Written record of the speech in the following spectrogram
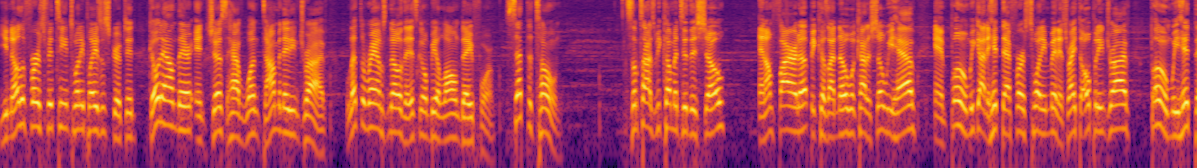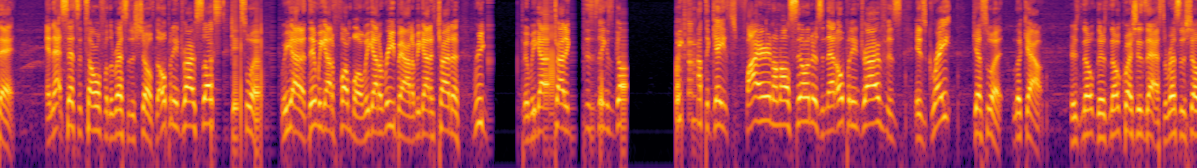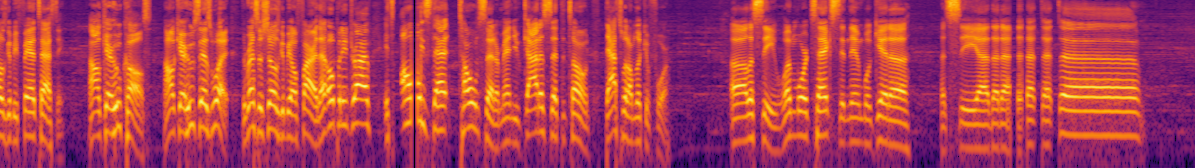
you know the first 15, 20 plays are scripted. Go down there and just have one dominating drive. Let the Rams know that it's going to be a long day for them. Set the tone. Sometimes we come into this show and I'm fired up because I know what kind of show we have, and boom, we got to hit that first 20 minutes, right? The opening drive, boom, we hit that. And that sets the tone for the rest of the show. If the opening drive sucks, guess what? We got to then we got to fumble, and we got to rebound, and we got to try to regroup, and we got to try to get this thing going we come out the gates firing on all cylinders, and that opening drive is is great. Guess what? Look out. There's no there's no questions asked. The rest of the show is gonna be fantastic. I don't care who calls. I don't care who says what. The rest of the show is gonna be on fire. That opening drive, it's always that tone setter, man. You gotta set the tone. That's what I'm looking for. Uh, let's see, one more text, and then we'll get a. Let's see. Uh, da, da, da, da, da.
